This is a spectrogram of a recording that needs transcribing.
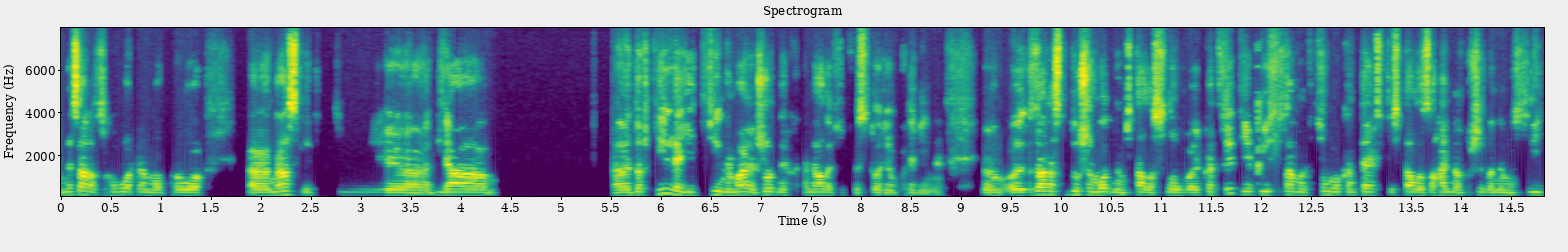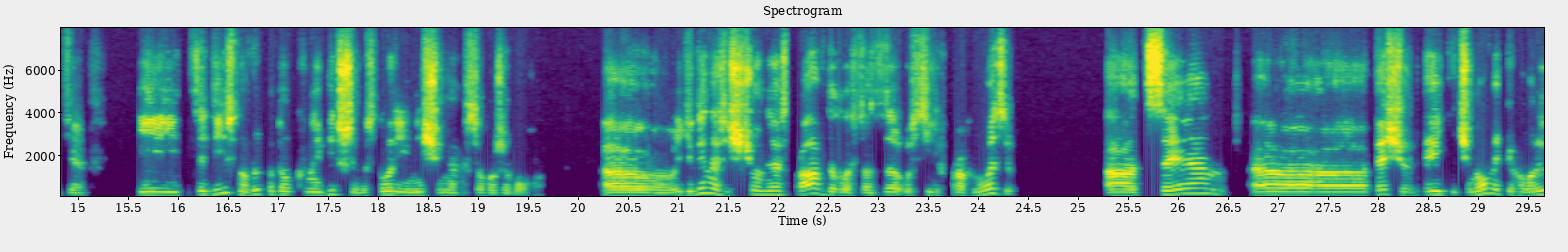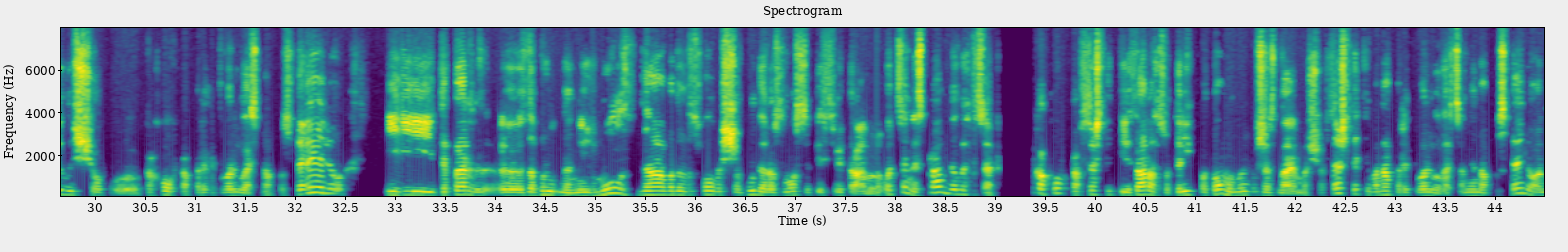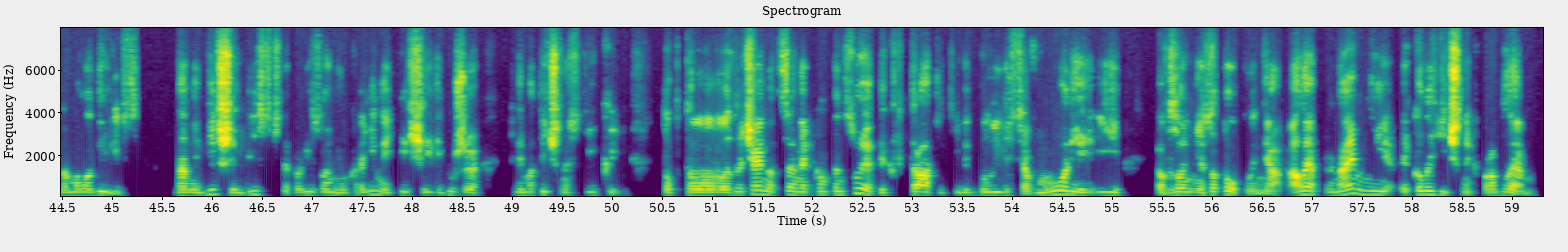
Ми зараз говоримо про е, наслідки е, для е, довкілля, які не мають жодних аналогів в історії України. Зараз дуже модним стало слово екоцид, який саме в цьому контексті стало загально вживаним у світі. І це дійсно випадок найбільший в історії нищення всього живого. Єдине, що не справдилося з усіх прогнозів, це те, що деякі чиновники говорили, що е, Каховка перетворилась на пустелю, і тепер е, забруднений мул на водосховище буде розноситись вітрами. Оце не справдилося. Каховка все ж таки зараз, от рік по тому, ми вже знаємо, що все ж таки вона перетворилася не на пустелю, а на молодий ліс, на найбільший ліс в степовій зоні України, який ще й дуже кліматично стійкий. Тобто, звичайно, це не компенсує тих втрат, які відбулися в морі і в зоні затоплення, але принаймні екологічних проблем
